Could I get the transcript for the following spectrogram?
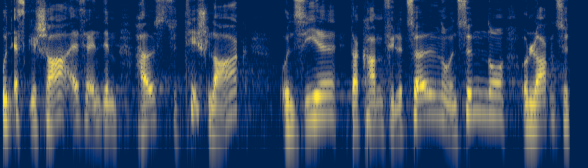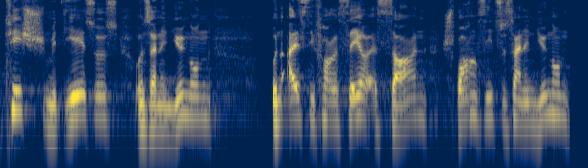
Und es geschah, als er in dem Haus zu Tisch lag, und siehe, da kamen viele Zöllner und Sünder und lagen zu Tisch mit Jesus und seinen Jüngern. Und als die Pharisäer es sahen, sprachen sie zu seinen Jüngern,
